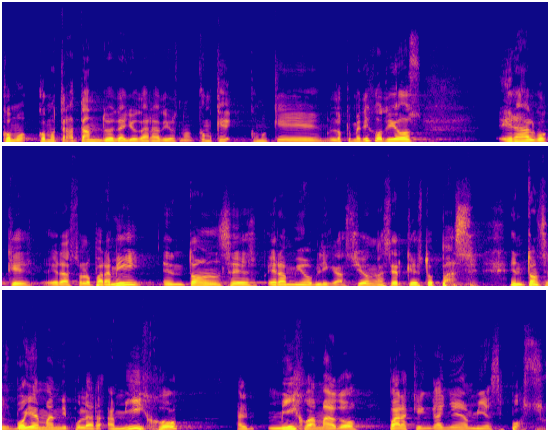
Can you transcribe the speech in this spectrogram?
Como, como tratando de ayudar a Dios, ¿no? Como que, como que lo que me dijo Dios era algo que era solo para mí, entonces era mi obligación hacer que esto pase. Entonces voy a manipular a mi hijo a mi hijo amado para que engañe a mi esposo,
